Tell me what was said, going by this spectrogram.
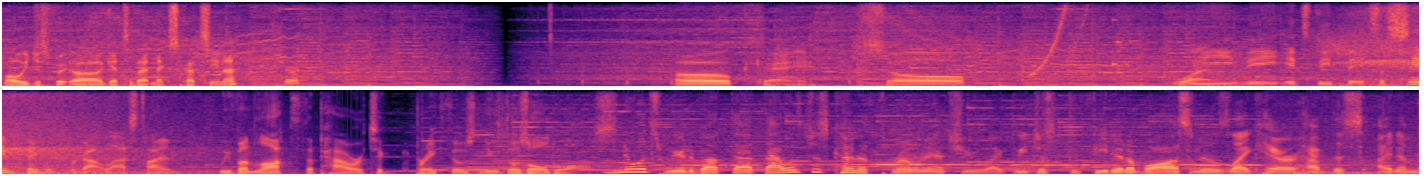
while we just uh, get to that next cutscene, huh? Sure. Okay, so What? The, the it's the it's the same thing we forgot last time. We've unlocked the power to break those new those old walls. You know what's weird about that? That was just kind of thrown at you. Like we just defeated a boss, and it was like, "Here, have this item.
